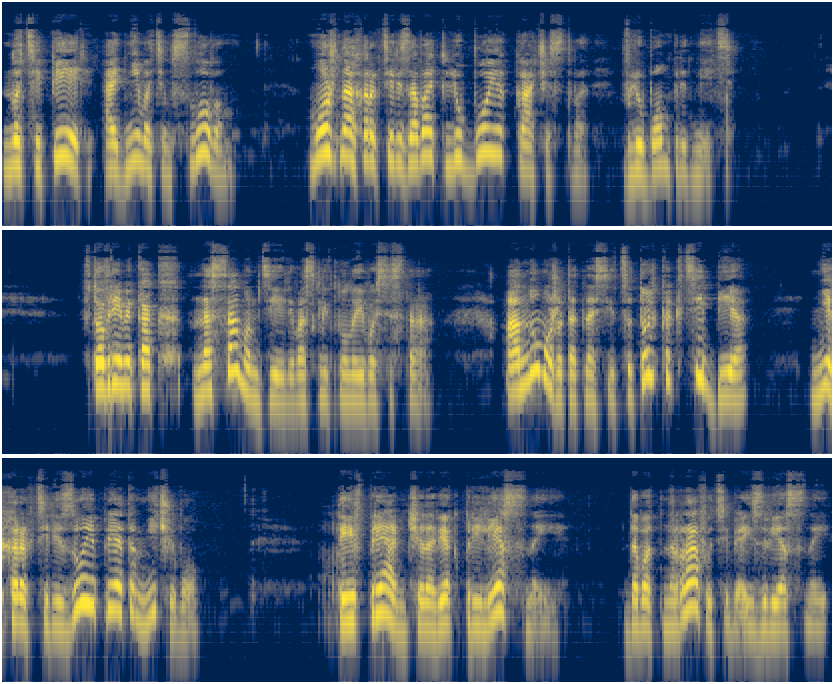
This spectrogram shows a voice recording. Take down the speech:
Но теперь одним этим словом можно охарактеризовать любое качество в любом предмете. В то время как на самом деле, — воскликнула его сестра, — оно может относиться только к тебе, не характеризуя при этом ничего. Ты впрямь человек прелестный, да вот нрав у тебя известный.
